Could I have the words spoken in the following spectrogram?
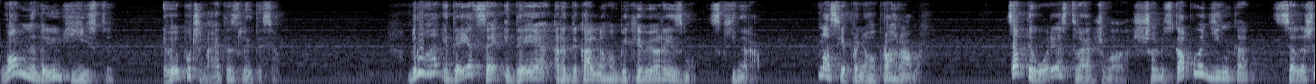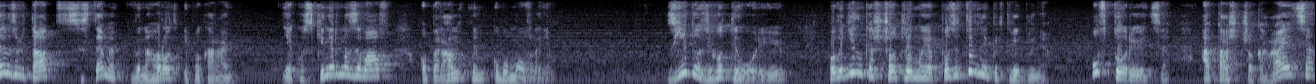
вам не дають їсти, і ви починаєте злитися. Друга ідея це ідея радикального біхевіоризму Скіннера. У нас є про нього програма. Ця теорія стверджувала, що людська поведінка це лише результат системи винагород і покарань, яку Скіннер називав оперантним обумовленням. Згідно з його теорією, поведінка, що отримує позитивне підкріплення, повторюється, а та, що карається,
